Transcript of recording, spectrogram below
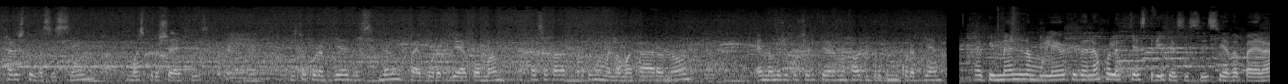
Ευχαριστούμε εσύ που μας προσέχεις. Στο κουραμπιέδες. Δεν έχω φάει κουραμπιέ ακόμα. Χθες έφαγα το πρώτο μου μελομακάρονο. Ε, νομίζω πως ήρθε η ώρα να φάω την πρώτη μου κουραμπιέ. Επιμένει να μου λέει ότι δεν έχω λευκές τρίχες εσύ εδώ πέρα.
